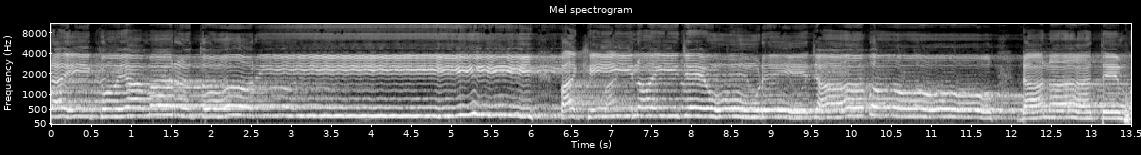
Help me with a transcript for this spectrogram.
নাই কই পাখি নই যে উড়ে যাব ডানাতে ভর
